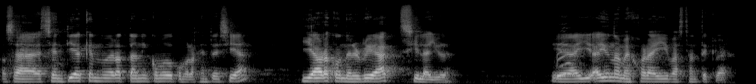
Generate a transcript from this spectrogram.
O sea, sentía que no era tan incómodo como la gente decía. Y ahora con el React sí le ayuda. Y hay, hay una mejora ahí bastante clara.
